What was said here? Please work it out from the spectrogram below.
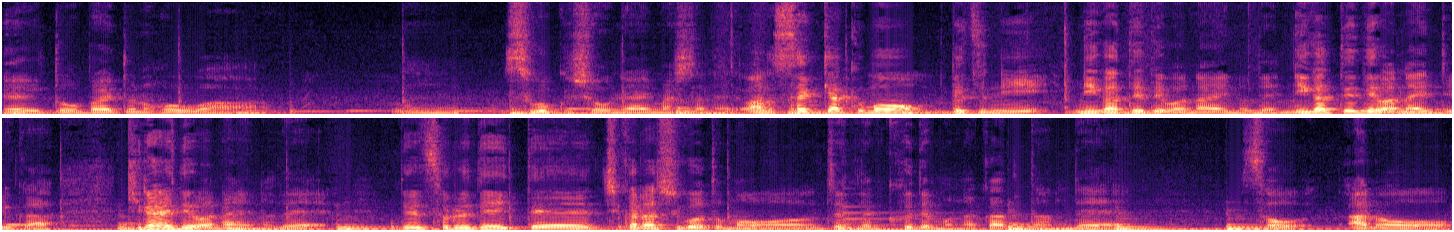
えーとバイトの方はうん、すごく性に合いましたね。あの接客も別に苦手ではないので苦手ではないというか嫌いではないのででそれでいて力仕事も全然苦でもなかったんでそうあの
